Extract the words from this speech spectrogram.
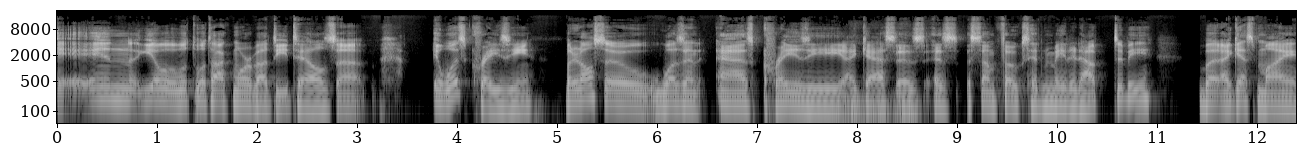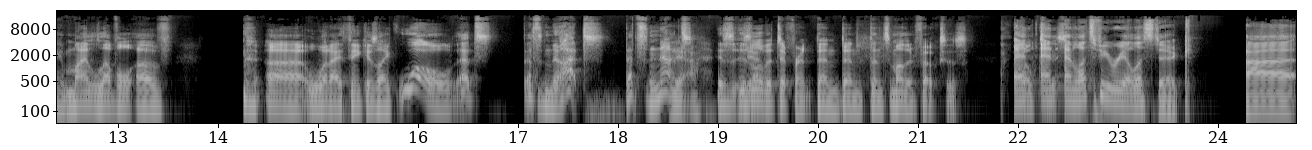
and you know we'll, we'll talk more about details uh it was crazy but it also wasn't as crazy i guess as as some folks had made it out to be but i guess my my level of uh what i think is like whoa that's that's nuts that's nuts Yeah. is, is a little bit different than than than some other folks' and and focus. and let's be realistic uh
